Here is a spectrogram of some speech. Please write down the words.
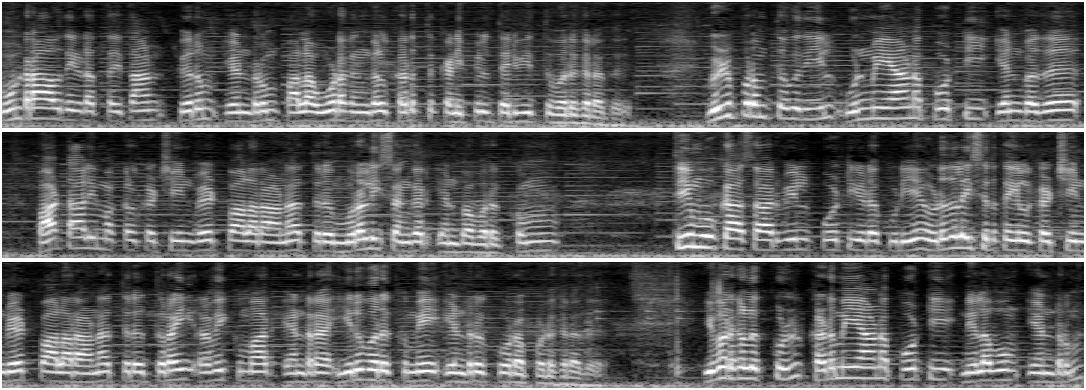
மூன்றாவது இடத்தை தான் பெறும் என்றும் பல ஊடகங்கள் கருத்து கணிப்பில் தெரிவித்து வருகிறது. விழுப்புரம் தொகுதியில் உண்மையான போட்டி என்பது பாட்டாளி மக்கள் கட்சியின் வேட்பாளரான திரு முரளி சங்கர் என்பவருக்கும் திமுக சார்பில் போட்டியிடக்கூடிய விடுதலை சிறுத்தைகள் கட்சியின் வேட்பாளரான திரு. துரை ரவிக்குமார் என்ற இருவருக்குமே என்று கூறப்படுகிறது. இவர்களுக்குள் கடுமையான போட்டி நிலவும் என்றும்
